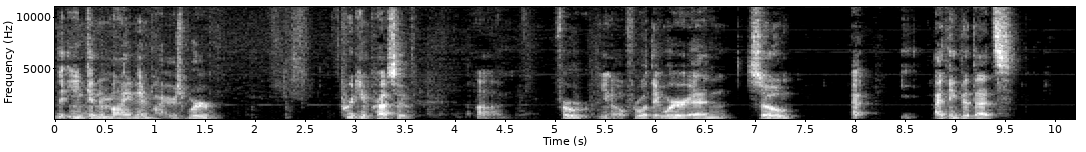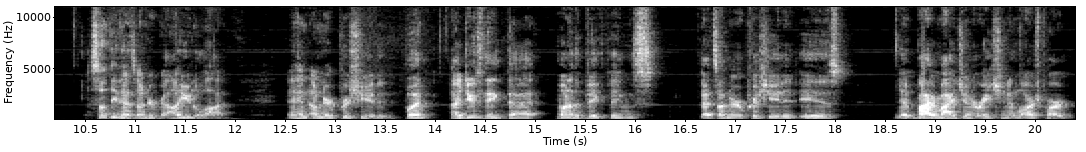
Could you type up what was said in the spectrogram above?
the Incan and Mayan empires were pretty impressive um, for, you know, for what they were. And so I think that that's something that's undervalued a lot and underappreciated. But I do think that one of the big things that's underappreciated is, by my generation in large part,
